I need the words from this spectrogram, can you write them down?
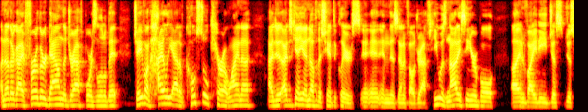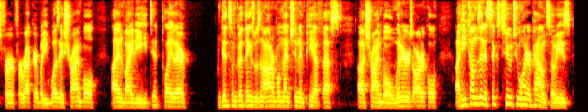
another guy further down the draft boards a little bit, Jaivon Heiligh out of Coastal Carolina. I just, I just can't get enough of the Chanticleers in, in, in this NFL draft. He was not a Senior Bowl uh, invitee, just just for for record, but he was a Shrine Bowl uh, invitee. He did play there, did some good things. Was an honorable mention in PFF's uh, Shrine Bowl winners article. Uh, he comes in at 6'2", 200 pounds, so he's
